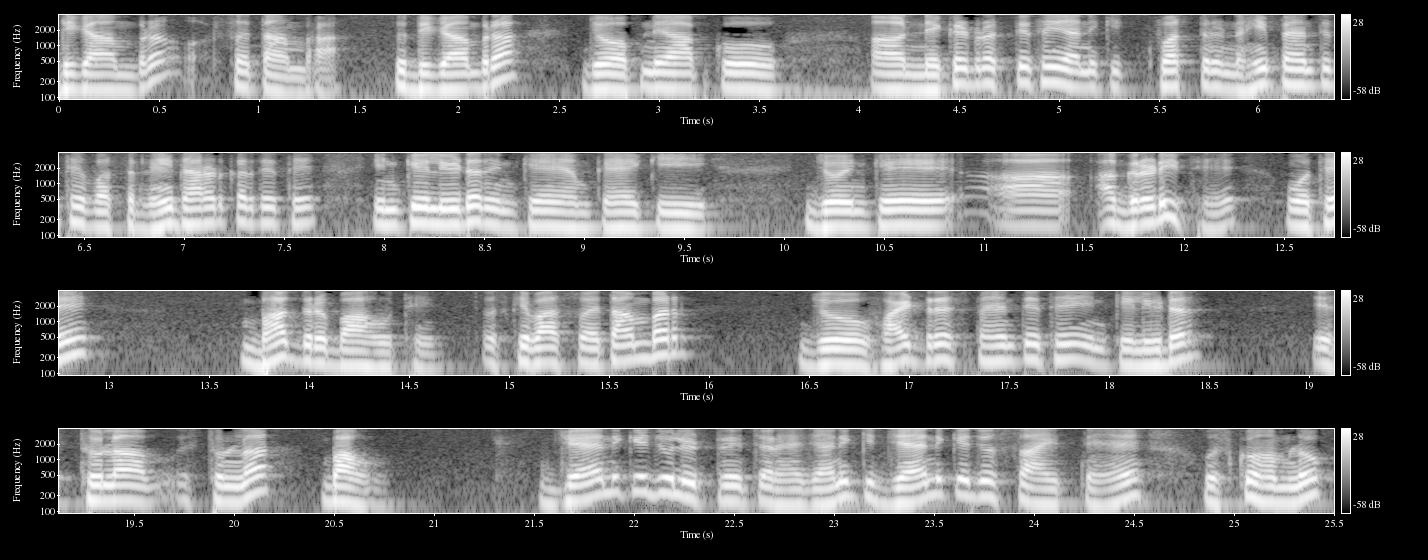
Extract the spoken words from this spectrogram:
दिगाम्बर और श्वेताम्बरा तो दिगाम्बरा जो अपने आप को नेकेड रखते थे, यानी कि वस्त्र नहीं पहनते थे, वस्त्र नहीं धारण करते थे, इनके लीडर, इनके हम कहें कि जो इनके अग्रणी थे, वो थे भद्र थे। उसके बाद श्वेतांबर जो व्हाइट ड्रेस पहनते थे, इनके लीडर, स्थूला स्थूलना बाहु जैन के जो लिटरेचर है, यानी कि जैन के जो साहित्य हैं, उसको हम लोग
